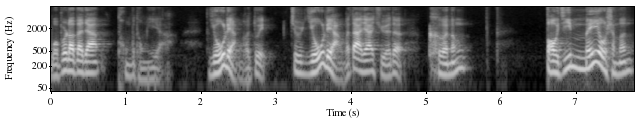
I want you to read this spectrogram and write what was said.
我不知道大家同不同意啊？有两个队，就是有两个大家觉得可能保级没有什么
